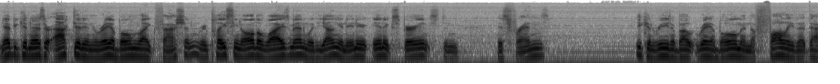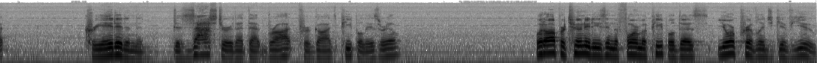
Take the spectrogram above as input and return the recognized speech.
Nebuchadnezzar acted in Rehoboam like fashion, replacing all the wise men with young and inexperienced and his friends. You can read about Rehoboam and the folly that that created and the disaster that that brought for God's people, Israel. What opportunities in the form of people does your privilege give you?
